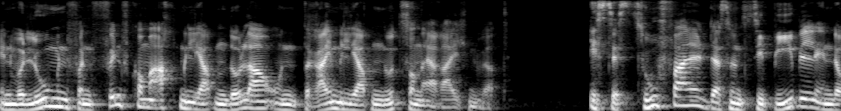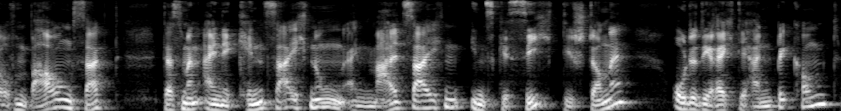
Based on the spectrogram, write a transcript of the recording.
ein Volumen von 5,8 Milliarden Dollar und 3 Milliarden Nutzern erreichen wird. Ist es Zufall, dass uns die Bibel in der Offenbarung sagt, dass man eine Kennzeichnung, ein Malzeichen ins Gesicht, die Stirne oder die rechte Hand bekommt?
